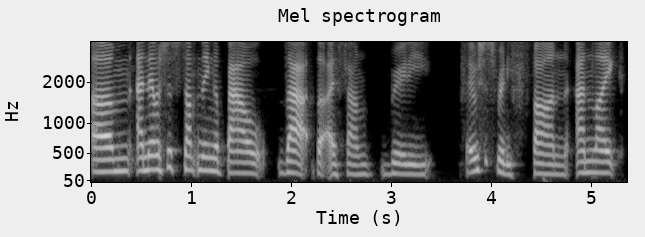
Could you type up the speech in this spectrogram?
Um, and there was just something about that that I found really, it was just really fun. And like,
